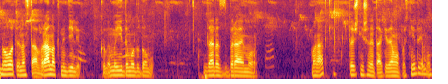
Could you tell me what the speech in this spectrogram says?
Ну от і настав ранок неділі, коли ми їдемо додому. Зараз збираємо манатки. Точніше не так, ідемо поснідаємо,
